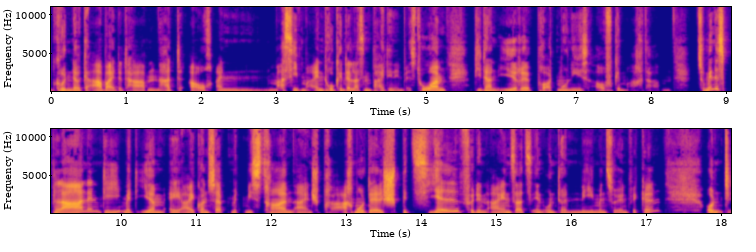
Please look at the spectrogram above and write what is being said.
Gründer gearbeitet haben, hat auch einen massiven Eindruck hinterlassen bei den Investoren, die dann ihre Portemonnaies aufgemacht haben. Zumindest planen die mit ihrem AI-Konzept, mit Mistral, ein Sprachmodell speziell für den Einsatz in Unternehmen zu entwickeln. Und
